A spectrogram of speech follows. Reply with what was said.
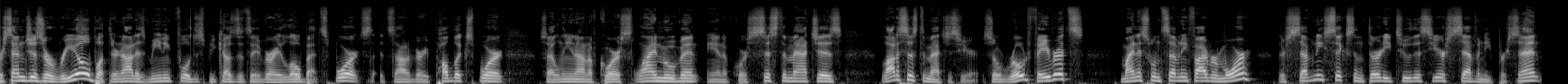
percentages are real, but they're not as meaningful just because it's a very low bet sport. It's not a very public sport. So I lean on, of course, line movement and, of course, system matches. A lot of system matches here. So road favorites, minus 175 or more. They're 76 and 32 this year, 70%.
